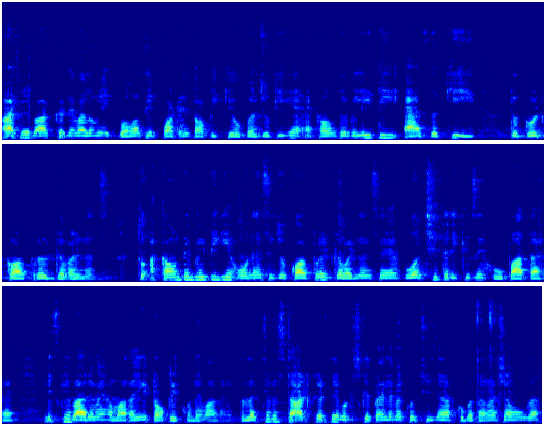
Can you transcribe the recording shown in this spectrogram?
आज मैं बात करने वाला हूँ एक बहुत ही इंपॉर्टेंट टॉपिक के ऊपर, जो कि है accountability as the key to good corporate governance तो अकाउंटेबिलिटी के होने से जो कॉर्पोरेट गवर्नेंस है, वो अच्छी तरीके से हो पाता है। इसके बारे में हमारा ये टॉपिक होने वाला है। तो लेक्चर स्टार्ट करते हैं बट उसके पहले मैं कुछ चीज़ें आपको बताना चाहूँगा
